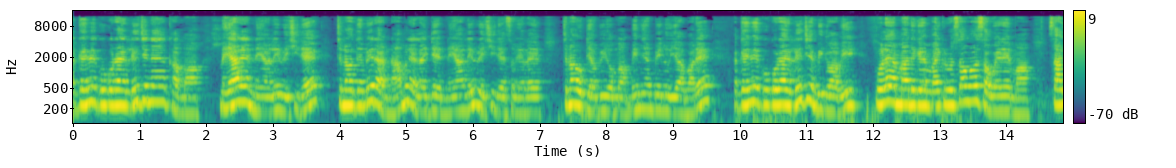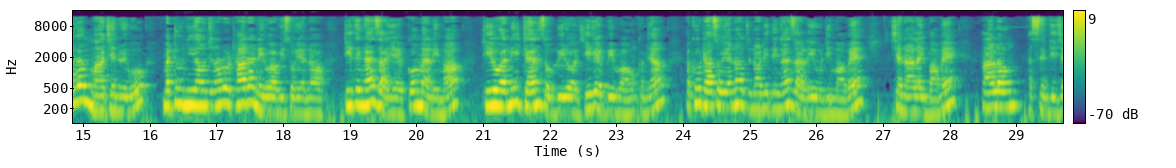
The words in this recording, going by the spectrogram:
အကယ်၍ကိုကိုယ်တိုင်လေ့ကျင့်တဲ့အခါမှာမရတဲ့နေရာလေးတွေရှိတယ်ကျွန်တော်သင်ပေးတာနားမလည်လိုက်တဲ့နေရာလေးတွေရှိတယ်ဆိုရင်လည်းကျွန်တော်ပြန်ပြီးတော့မှမေးမြန်းပေးလို့ရပါတယ်အကယ်၍ကိုကိုယ်တိုင်လေ့ကျင့်ပြီးသွားပြီကိုလည်းအမှန်တကယ် Microsoft Word software ထဲမှာစာရွက် margin တွေကိုမတူညီအောင်ကျွန်တော်တို့ထားတတ်နေပါပြီဆိုရင်တော့ဒီသင်ခန်းစာရဲ့ comment လေးမှာ DONE done ဆိုပြီးတော့ရေးခဲ့ပေးပါအောင်ခင်ဗျာအခုဒါဆိုရင်တော့ကျွန်တော်ဒီသင်ခန်းစာလေးကိုဒီမှာပဲရှင်းထားလိုက်ပါမယ်အားလုံးအဆင်ပြေကြ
